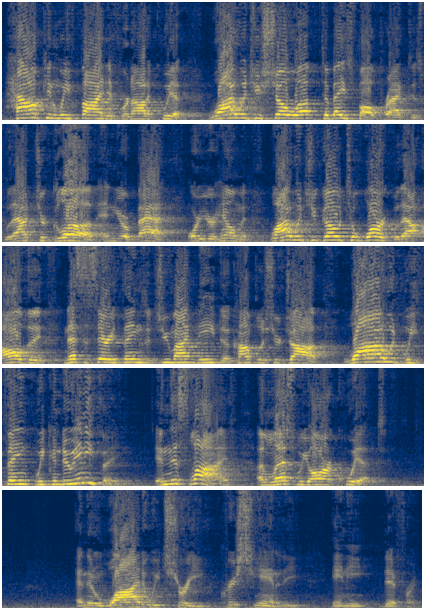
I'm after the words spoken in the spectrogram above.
How can we fight if we're not equipped? Why would you show up to baseball practice without your glove and your bat or your helmet? Why would you go to work without all the necessary things that you might need to accomplish your job? Why would we think we can do anything in this life unless we are equipped? And then why do we treat Christianity any different?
